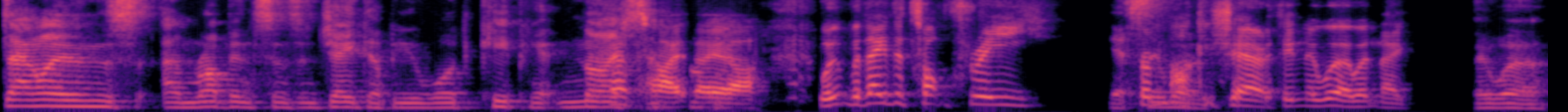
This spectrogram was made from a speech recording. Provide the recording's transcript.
Downs and Robinsons and JW Wood keeping it nice. and tight they are. Were, were they the top three Yes, from market were. share? I think they were, weren't they? They were.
